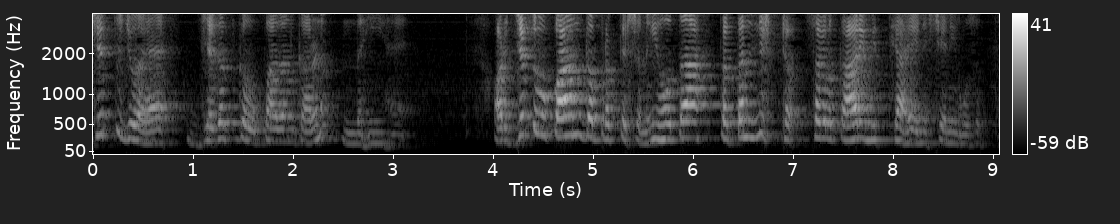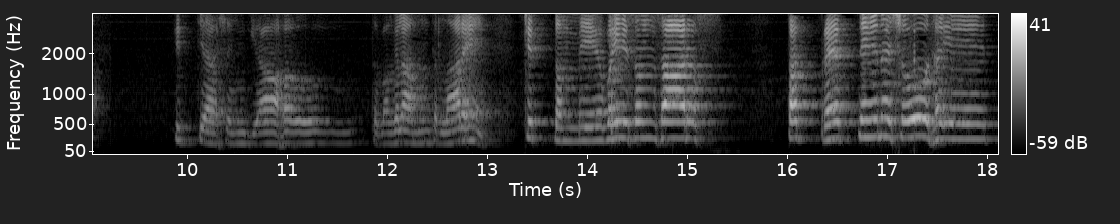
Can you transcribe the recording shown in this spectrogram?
चित्त जो है, जगत का उपादान कारण नहीं है। और जित उपादान का प्रत्यक्ष नहीं होता तो तनिष्ठ सकल कार्य मिथ्या है, निश्चय नहीं हो सकता। इत्याशंज्ञा तब अगला मंत्र ला रहे हैं। चित्तम में वही संसार तत्प्रयत्न शोधयेत।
